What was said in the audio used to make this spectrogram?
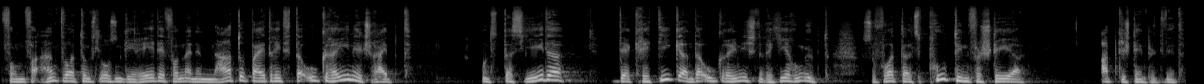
vom verantwortungslosen Gerede von einem NATO-Beitritt der Ukraine schreibt. Und dass jeder, der Kritik an der ukrainischen Regierung übt, sofort als Putin-Versteher abgestempelt wird.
